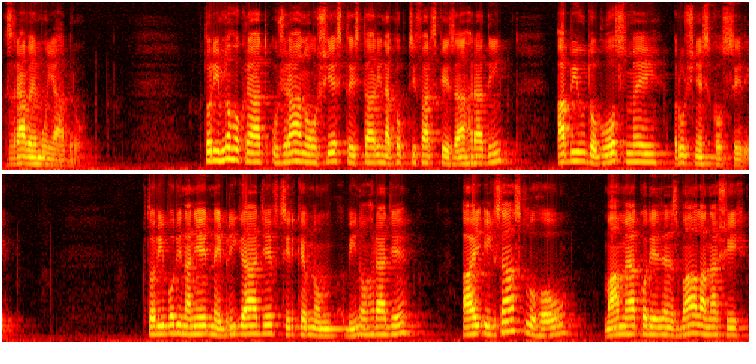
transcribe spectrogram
k zdravému jadru ktorí mnohokrát už ráno o 6. stáli na kopci Farskej záhrady aby ju do 8. ručne skosili. Ktorí boli na nejednej brigáde v cirkevnom Vinohrade, aj ich zásluhou máme ako jeden z mála našich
